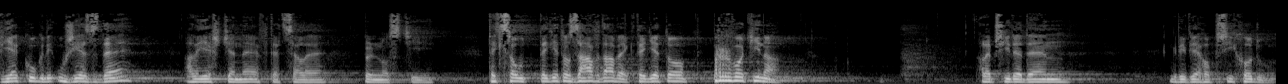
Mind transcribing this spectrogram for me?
věku, kdy už je zde, ale ještě ne v té celé plnosti. Teď, jsou, teď je to závdavek, teď je to prvotina. Ale přijde den, kdy v jeho příchodu,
